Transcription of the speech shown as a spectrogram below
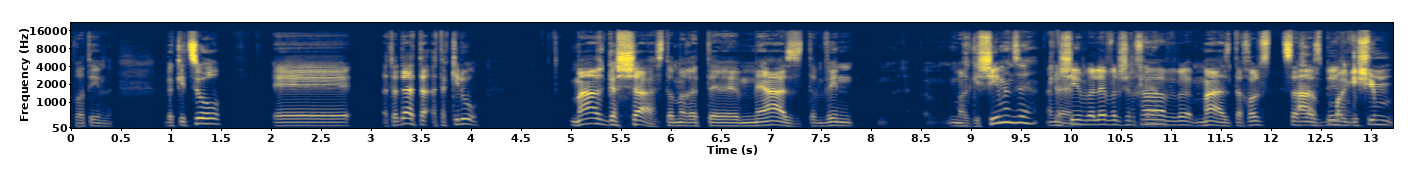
פרטיים. בקיצור, אה, אתה יודע, אתה, אתה כאילו, מה ההרגשה? זאת אומרת, אה, מאז, אתה מבין, מרגישים את זה? אנשים ב-level שלך? כן. וב- מה, אז אתה יכול קצת אה, להסביר? מרגישים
